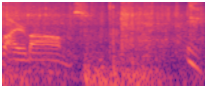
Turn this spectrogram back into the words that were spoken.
Fire bombs. Eh.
